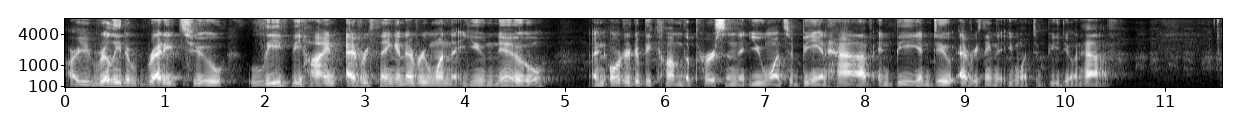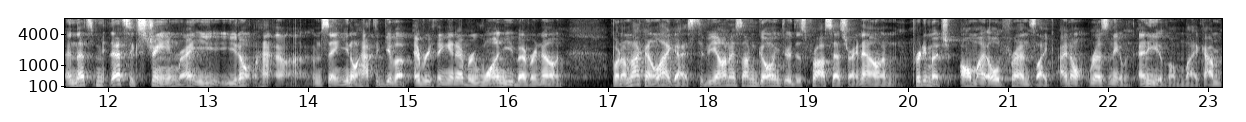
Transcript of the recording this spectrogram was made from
Are you really to, ready to leave behind everything and everyone that you knew? in order to become the person that you want to be and have and be and do everything that you want to be, do, and have. And that's that's extreme, right? You, you don't. Ha- uh, I'm saying you don't have to give up everything and everyone you've ever known. But I'm not gonna lie, guys. To be honest, I'm going through this process right now, and pretty much all my old friends, like I don't resonate with any of them. Like I'm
